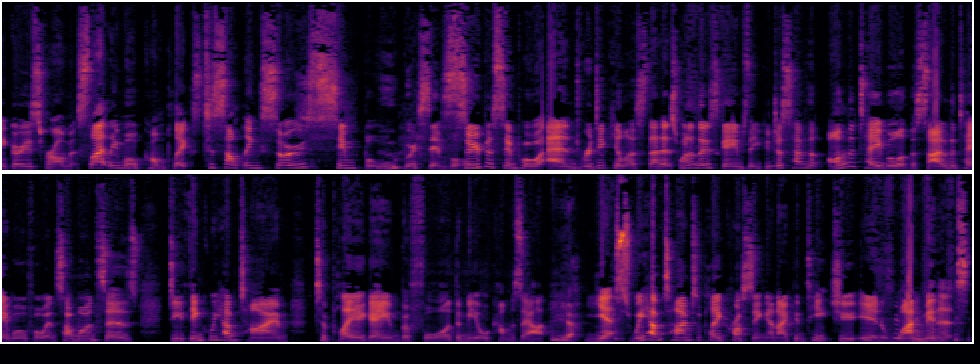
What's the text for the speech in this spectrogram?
it goes from slightly more complex to something so simple. Super simple. Super simple and ridiculous that it's one of those games that you could just have on the table, at the side of the table, for when someone says, Do you think we have time to play a game before the meal comes out? Yeah. Yes, we have time to play Crossing, and I can teach you in one minute.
